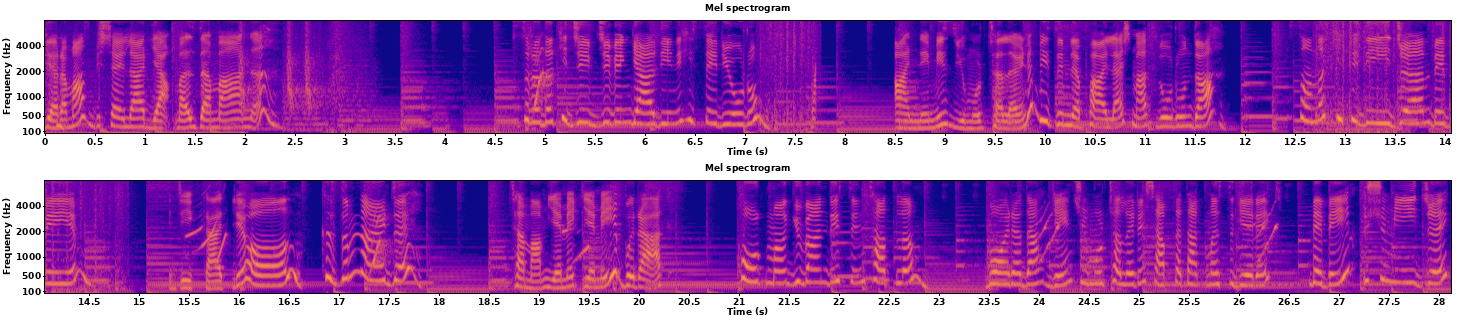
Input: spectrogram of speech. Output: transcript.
Yaramaz bir şeyler yapma zamanı. Sıradaki civcivin geldiğini hissediyorum. Annemiz yumurtalarını bizimle paylaşmak zorunda. Sana kiti diyeceğim bebeğim. Dikkatli ol. Kızım nerede? Tamam yemek yemeyi bırak. Korkma güvendesin tatlım. Bu arada genç yumurtaların şapka takması gerek. Bebeğim üşümeyecek.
